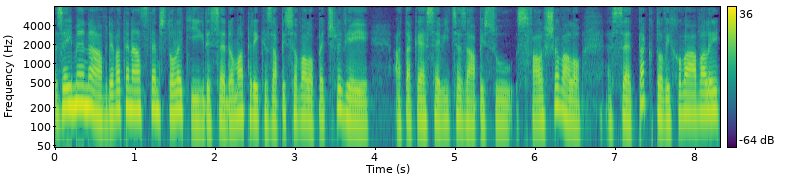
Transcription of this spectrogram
Zejména v 19. století, kdy se do matrik zapisovalo pečlivěji a také se více zápisů sfalšovalo, se takto vychovávaly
